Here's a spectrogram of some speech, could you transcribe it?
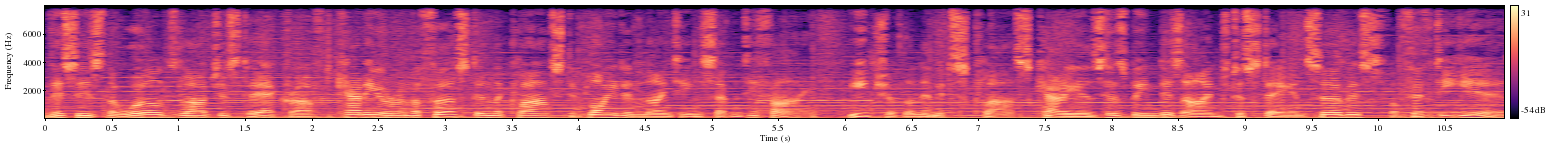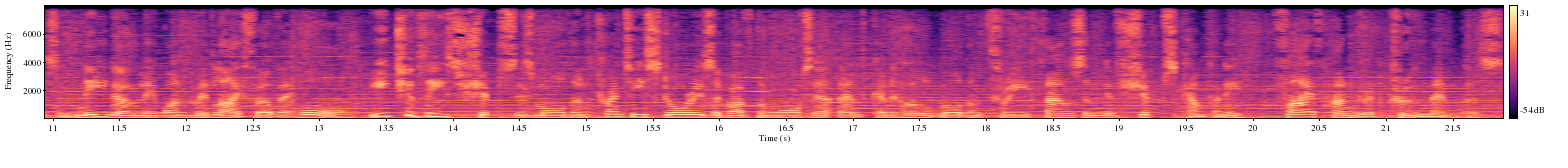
This is the world's largest aircraft carrier and the first in the class deployed in 1975. Each of the Nimitz class carriers has been designed to stay in service for 50 years and need only one midlife overhaul. Each of these ships is more than 20 stories above the water and can hold more than 3,000 if ship's company, 500 crew members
